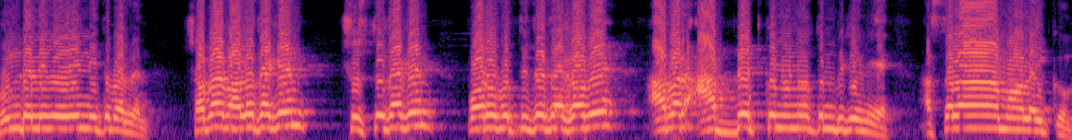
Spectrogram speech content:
হোম ডেলিভারি নিতে পারবেন। সবাই ভালো থাকেন, সুস্থ থাকেন। পরবর্তীতে দেখা হবে। আবার আপডেট কোনো নতুন ভিডিও নিয়ে। আসসালামু আলাইকুম।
